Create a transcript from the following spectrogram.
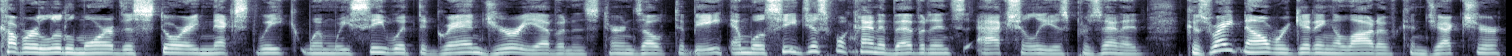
cover a little more of this story next week when we see what the grand jury evidence turns out to be. And we'll see just what kind of evidence actually is presented. Because right now we're getting a lot of conjecture.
